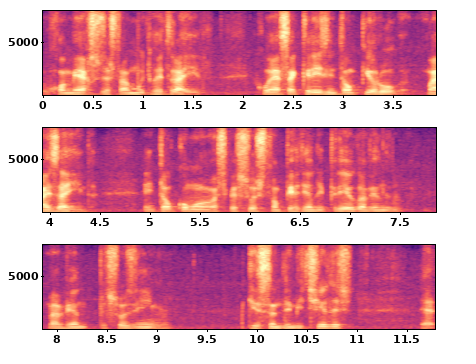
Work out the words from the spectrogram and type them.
o comércio já está muito retraído. Com essa crise, então, piorou mais ainda. Então, como as pessoas estão perdendo emprego, havendo, havendo pessoas em, que estão demitidas, é,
